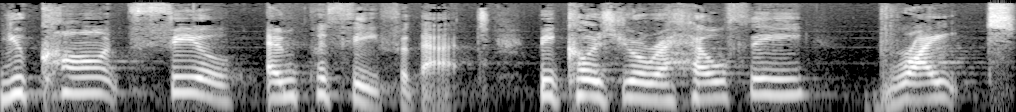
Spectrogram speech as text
You can't feel empathy for that because you're a healthy, bright,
